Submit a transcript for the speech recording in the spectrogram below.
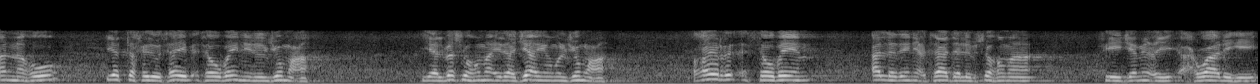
أنه يتخذ ثوبين للجمعة يلبسهما إذا جاء يوم الجمعة غير الثوبين اللذين اعتاد لبسهما في جميع أحواله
